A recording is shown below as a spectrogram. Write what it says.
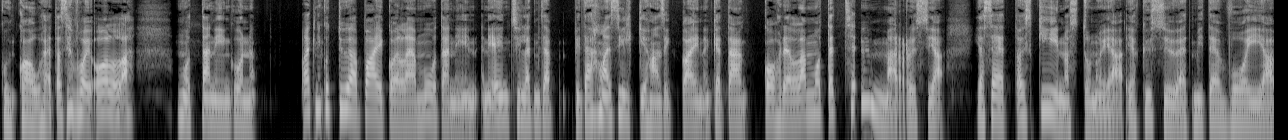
kuinka kauheata se voi olla, mutta niin kuin, vaikka niin kuin työpaikoilla ja muuta, niin, niin ei nyt sillä, että mitä pitää olla silkkihansikkain ketään kohdella, mutta että se ymmärrys ja, ja se, että olisi kiinnostunut ja, ja kysyy, että miten voi ja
